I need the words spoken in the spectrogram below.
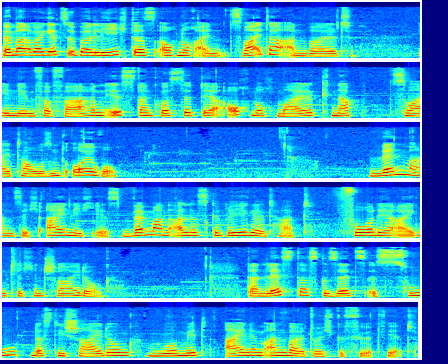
Wenn man aber jetzt überlegt, dass auch noch ein zweiter Anwalt in dem Verfahren ist, dann kostet der auch noch mal knapp 2000 Euro. Wenn man sich einig ist, wenn man alles geregelt hat vor der eigentlichen Scheidung, dann lässt das Gesetz es zu, dass die Scheidung nur mit einem Anwalt durchgeführt wird.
